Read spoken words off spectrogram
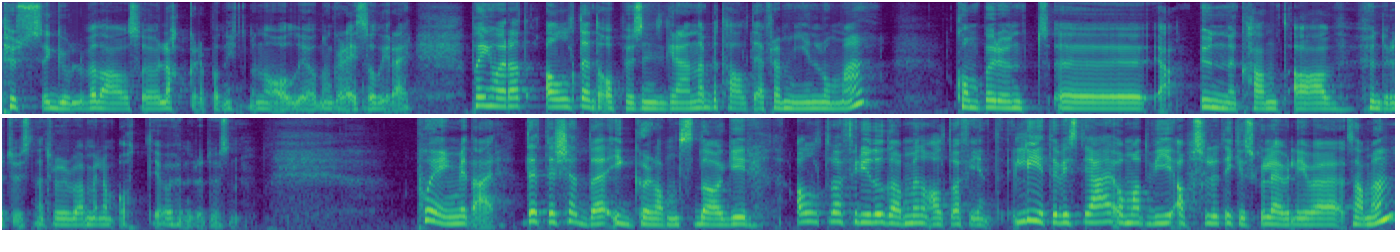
pusser gulvet da, og så lakker det på nytt med noe olje og noe glaze og greier. Poenget var at alt dette oppussingsgreiene betalte jeg fra min lomme. Kom på rundt øh, ja, underkant av 100 000. Jeg tror det var mellom 80 og 100 000. Poenget mitt er, dette skjedde i glansdager. Alt var fryd og gammen, alt var fint. Lite visste jeg om at vi absolutt ikke skulle leve livet sammen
